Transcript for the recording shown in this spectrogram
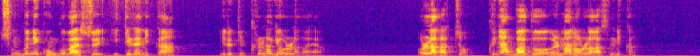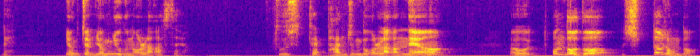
충분히 공급할 수 있게 되니까 이렇게 클럭이 올라가요. 올라갔죠. 그냥 봐도 얼마나 올라갔습니까? 네 0.06은 올라갔어요. 두 스텝 반 정도 올라갔네요. 어, 온도도 10도 정도.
